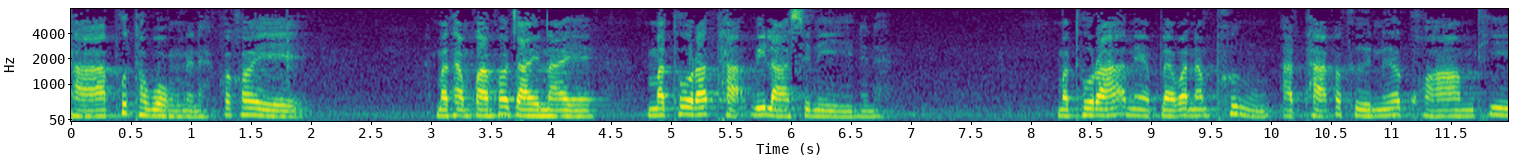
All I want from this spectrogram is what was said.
ถาพุทธวงศ์เนี่ยนะค่อยๆมาทำความเข้าใจในมัทุรัฐวิลาสินีเนี่ยนะ มัทุระเนี่ยแปลว่าน้ำพึ่ง อัฏฐาก็คือเนื้อความที่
